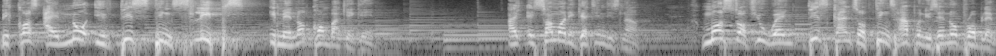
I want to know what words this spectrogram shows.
because i know if this thing sleeps it may not come back again. I, is somebody getting this now? Most of you when these kinds of things happen you say no problem.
